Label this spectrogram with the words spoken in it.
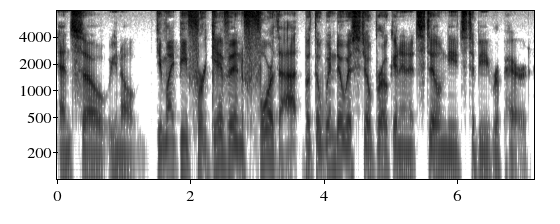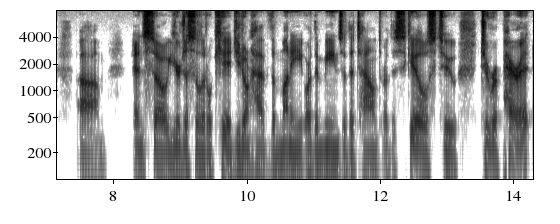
and so, you know, you might be forgiven for that, but the window is still broken and it still needs to be repaired. Um, and so you're just a little kid. You don't have the money or the means or the talent or the skills to to repair it,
